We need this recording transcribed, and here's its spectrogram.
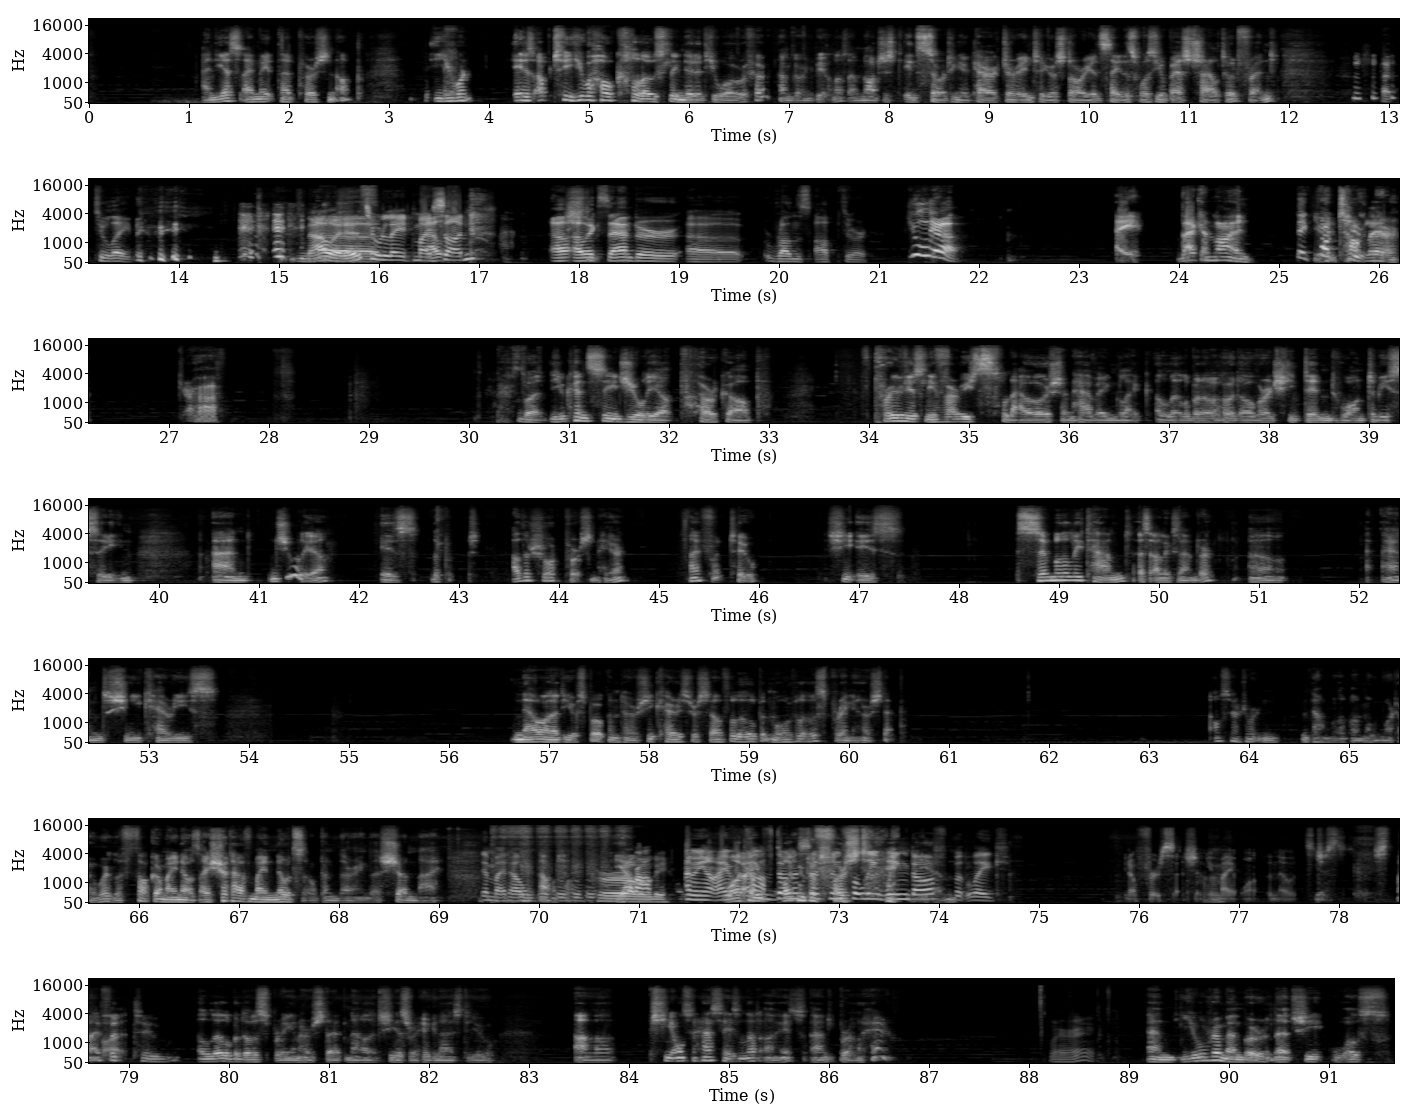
And yes, I made that person up. You weren't. It is up to you how closely knitted you are with her. I'm going to be honest. I'm not just inserting a character into your story and say this was your best childhood friend. Uh, too late. Now it is. Uh, Too late, my Al- son. Al- Alexander uh, runs up to her. Julia, Hey, back in line. they You can talk you. later. Ah. But you can see Julia perk up. Previously very slouch and having like a little bit of a hood over it, she didn't want to be seen. And Julia is the other short person here, five foot two. She is similarly tanned as Alexander, uh, and she carries. Now that you've spoken to her, she carries herself a little bit more of a little spring in her step. Also, I've written down a little bit more. to- Where the fuck are my notes? I should have my notes open during this, shouldn't I? It might help. Oh, Probably. I mean, I've, Welcome- I've done a session first fully time, winged off, but like, you know, first session, you might want the notes. Yeah. Just, just Five thought. foot two, a little bit of a spring in her step now that she has recognized you. Uh, she also has hazelnut eyes and brown hair. All right. And you'll remember that she was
